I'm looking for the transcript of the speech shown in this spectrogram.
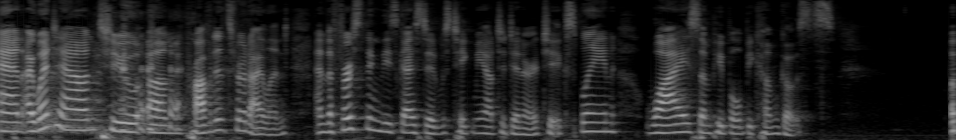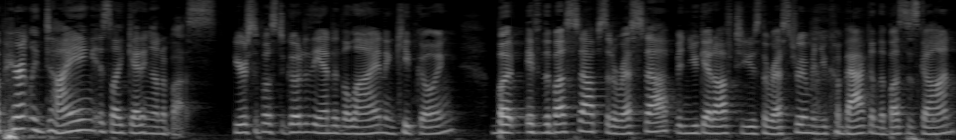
And I went down to um, Providence, Rhode Island, and the first thing these guys did was take me out to dinner to explain why some people become ghosts. Apparently, dying is like getting on a bus. You're supposed to go to the end of the line and keep going. But if the bus stops at a rest stop and you get off to use the restroom and you come back and the bus is gone,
